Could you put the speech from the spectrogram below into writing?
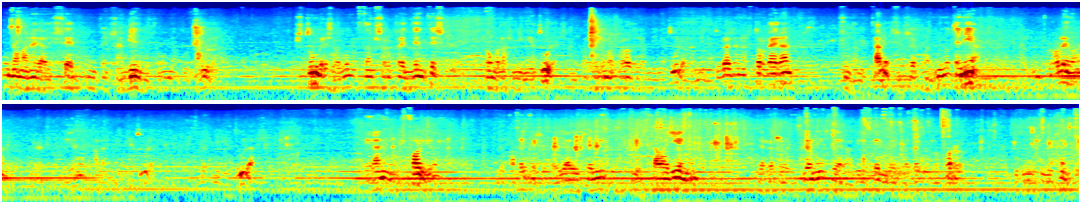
una manera de ser, un pensamiento, una cultura. Costumbres, algunas tan sorprendentes como las miniaturas. Que hemos hablado de las miniaturas. Las miniaturas de Astorga eran fundamentales. O sea, cuando uno tenía algún problema, recurría a las miniaturas. Las miniaturas eran unos folios de papel que se podía diseñar y estaba lleno de reproducciones de la Virgen Socorro. Ejemplo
